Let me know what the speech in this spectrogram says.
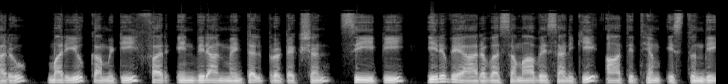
ఆరు మరియు committee for environmental protection CEP ఇరవై ఆరవ సమావేశానికి ఆతిథ్యం ఇస్తుంది.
